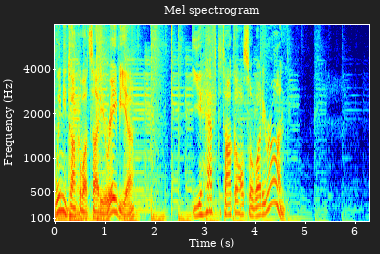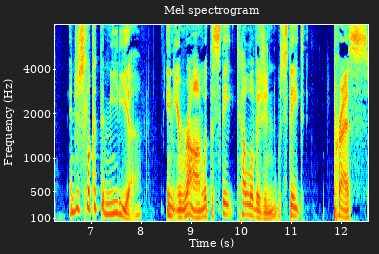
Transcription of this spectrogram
When you talk about Saudi Arabia, you have to talk also about Iran. And just look at the media in Iran, what the state television, state press,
